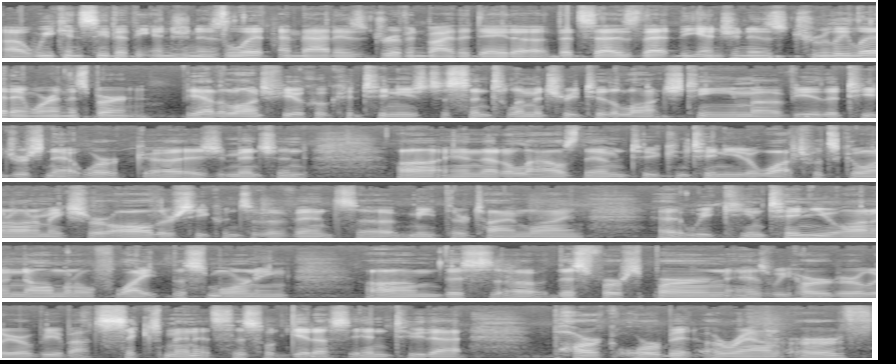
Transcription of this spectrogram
uh, we can see that the engine is lit, and that is driven by the data that says that the engine is truly lit, and we're in this burn. Yeah, the launch vehicle continues to send telemetry to the launch team uh, via the TDRS network, uh, as you mentioned, uh, and that allows them to continue to watch what's going on and make sure all their sequence of events uh, meet their timeline. We continue on a nominal flight this morning. Um, this uh, this first burn, as we heard earlier, will be about six minutes. This will get us into that park orbit around Earth,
